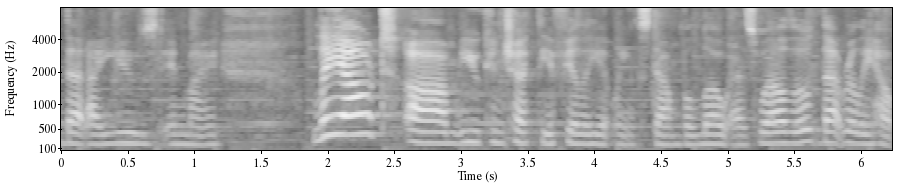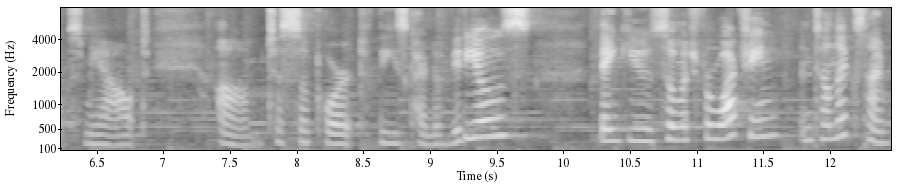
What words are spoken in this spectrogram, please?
that I used in my layout, um, you can check the affiliate links down below as well. That really helps me out um, to support these kind of videos. Thank you so much for watching. Until next time.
